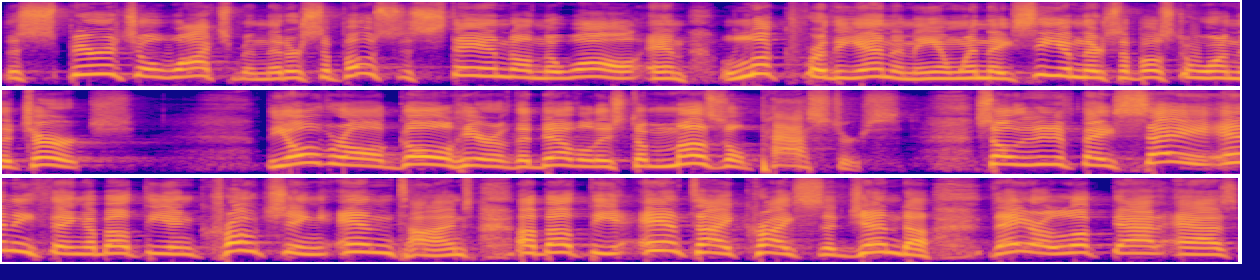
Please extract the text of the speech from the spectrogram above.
the spiritual watchmen that are supposed to stand on the wall and look for the enemy, and when they see him, they're supposed to warn the church. The overall goal here of the devil is to muzzle pastors So that if they say anything about the encroaching end times, about the Antichrist's agenda, they are looked at as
